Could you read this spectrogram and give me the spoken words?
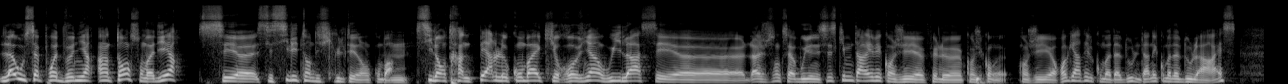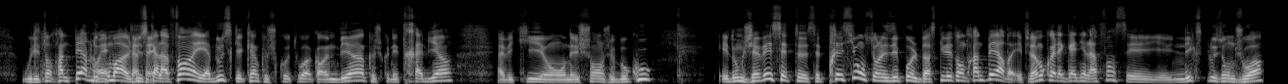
Là où ça pourrait devenir intense, on va dire, c'est euh, s'il est en difficulté dans le combat. Mm. S'il est en train de perdre le combat et qu'il revient, oui, là, c'est euh, là, je sens que ça va bouillonner. C'est ce qui m'est arrivé quand j'ai fait le quand j'ai quand j'ai regardé le combat d'Abdoul, le dernier combat d'Abdoul à Arès, où il est en train de perdre Ouais, le combat jusqu'à la fin. Et Abdoul, c'est quelqu'un que je côtoie quand même bien, que je connais très bien, avec qui on échange beaucoup. Et donc j'avais cette, cette pression sur les épaules parce qu'il est en train de perdre. Et finalement, quand il a gagné à la fin, c'est une explosion de joie.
